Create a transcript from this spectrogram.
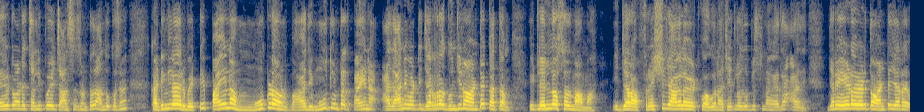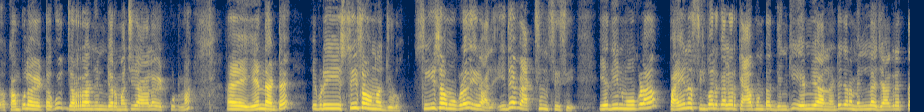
డైట్ వాటర్ చల్లిపోయే ఛాన్సెస్ ఉంటుంది. అందుకోసమే కటింగ్ లేయర్ పెట్టి పైన మూకుడ అది మూతుంటుంది పైన. దాన్ని బట్టి జర్ర గుంజినాం అంటే కథం ఇట్లా వెళ్ళొస్తుంది మామ. ఇది జర ఫ్రెష్ జాగలో పెట్టుకో. అగో నా చేతిలో చూపిస్తున్నా కదా అది. జర ఏడ పెడతావు అంటే జర కంపులో పెట్టకు. జర్ర నేను జర మంచి జాగలో పెట్టుకుంటున్నా. ఏంటంటే ఏందంటే ఇప్పుడు ఈ సీసా ఉన్నది చూడు. సీసా మూకుడ తీరాలి. ఇదే వ్యాక్సిన్ సీసీ. ఇక దీని మూకుడ? పైన సిల్వర్ కలర్ క్యాప్ ఉంటుంది దీనికి. ఏం చేయాలంటే జర మెల్ల జాగ్రత్త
